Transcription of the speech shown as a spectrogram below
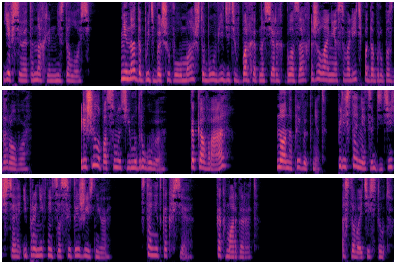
Ей все это нахрен не сдалось. Не надо быть большого ума, чтобы увидеть в бархатно-серых глазах желание свалить по добру, по здорову. Решила подсунуть ему другую. Какова, а? Но она привыкнет, перестанет детичься и проникнется сытой жизнью. Станет как все, как Маргарет. «Оставайтесь тут»,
